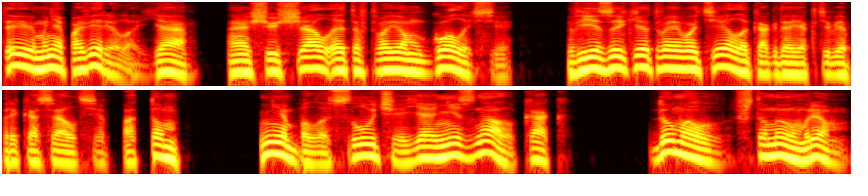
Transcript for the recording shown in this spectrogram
Ты мне поверила, я ощущал это в твоем голосе, в языке твоего тела, когда я к тебе прикасался. Потом не было случая, я не знал, как. Думал, что мы умрем.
